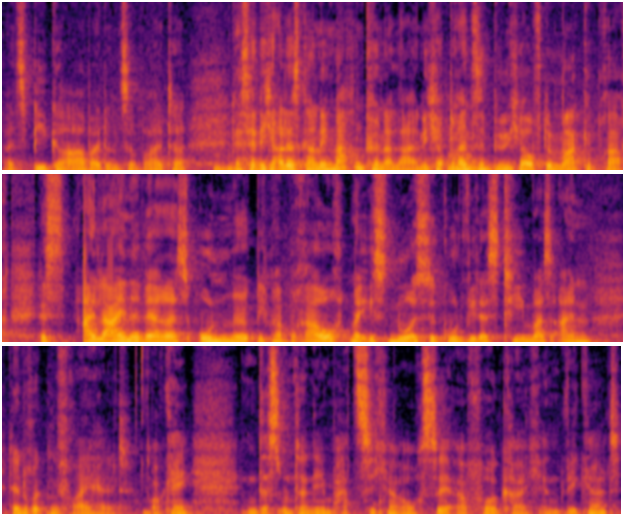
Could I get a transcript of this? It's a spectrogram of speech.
als Speakerarbeit und so weiter. Mhm. Das hätte ich alles gar nicht machen können alleine. Ich habe 13 mhm. Bücher auf den Markt gebracht. Das, alleine wäre das unmöglich. Man braucht, man ist nur so gut wie das Team, was einen den Rücken frei hält. Okay. Das Unternehmen hat sich ja auch sehr erfolgreich entwickelt.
